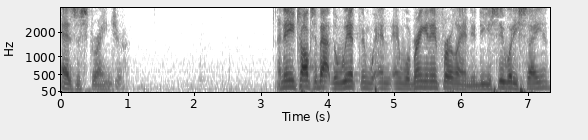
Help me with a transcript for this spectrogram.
as a stranger. And then he talks about the width, and, and, and we're bringing in for a landing. Do you see what he's saying?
